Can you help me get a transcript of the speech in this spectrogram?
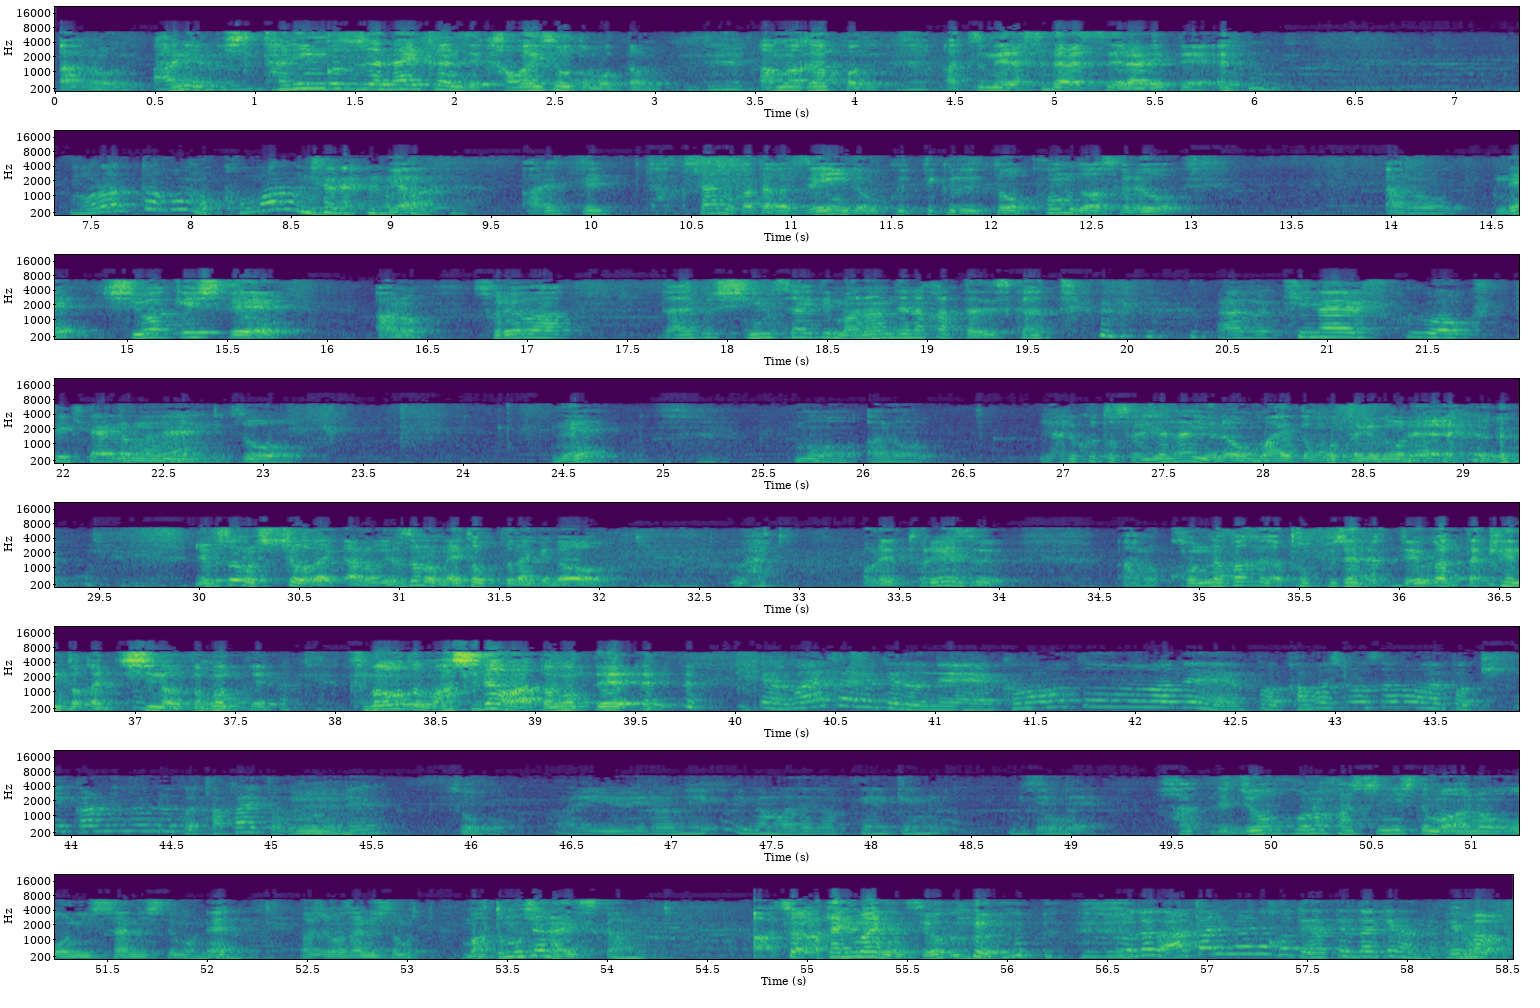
あの他人他人事じゃない感じでかわいそうと思ったもん。甘がっぱ集めらせられて。もらった方も困るんじゃないの？いやあれってたくさんの方が善意で送ってくると今度はそれをあのね仕分けしてあのそれはだいぶ震災で学んでなかったですかって。あの着ない服を送ってきたりとかね、うんそう。ね。もうあのやることそれじゃないよねお前と思ったけど俺。よその市長だあのよそのねトップだけどうわ俺とりあえずあのこんなバカがトップじゃなくてよかった県とか市のと思って熊本マシだわと思って。いや前から言うけどね熊本はねやっぱ川島さんはやっぱ危機管理能力が高いと思うんだよね、そう。ああいう色に今までの経験見てて。はで情報の発信にしてもあの大西さんにしてもね和島さんにしてもまともじゃないですか、うんあそれ当たり前なんですよ。そうだから当たり前のことやってるだけなんだけど、あ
